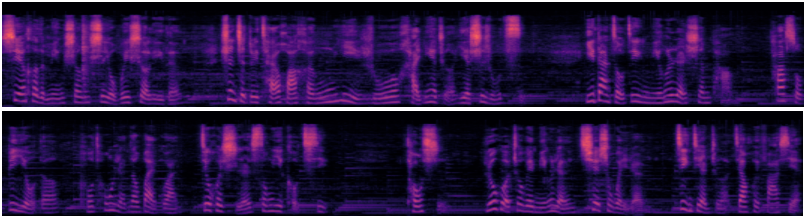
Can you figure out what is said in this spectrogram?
煊赫的名声是有威慑力的，甚至对才华横溢如海涅者也是如此。一旦走进名人身旁，他所必有的普通人的外观就会使人松一口气。同时，如果这位名人却是伟人，觐见者将会发现。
